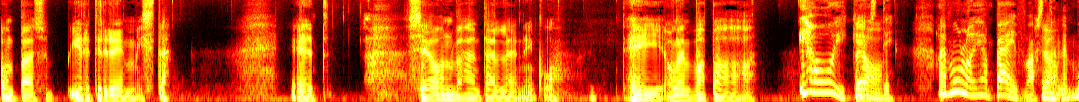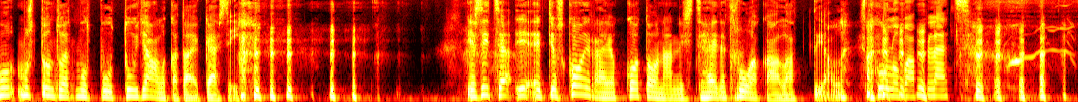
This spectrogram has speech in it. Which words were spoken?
on päässyt irti remmistä. Et se on vähän tälleen niin kuin, hei, olen vapaa. Ihan oikeasti. Ai mulla on ihan päinvastainen. Mu- Musta tuntuu, että multa puuttuu jalka tai käsi. ja sit se, että jos koira ei ole kotona, niin sit sä heität ruokaa lattialle. Sitten kuuluu vaan pläts.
